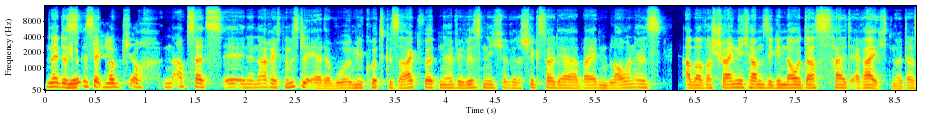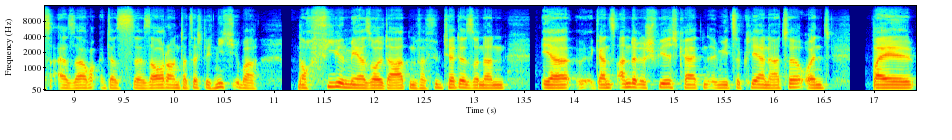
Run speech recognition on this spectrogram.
Ne, das ist ja, glaube ich, auch ein Absatz äh, in der Nachricht der Mittelerde, wo irgendwie kurz gesagt wird, ne, wir wissen nicht, wer das Schicksal der beiden Blauen ist, aber wahrscheinlich haben sie genau das halt erreicht, ne, dass, dass Sauron tatsächlich nicht über noch viel mehr Soldaten verfügt hätte, sondern er ganz andere Schwierigkeiten irgendwie zu klären hatte. Und weil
